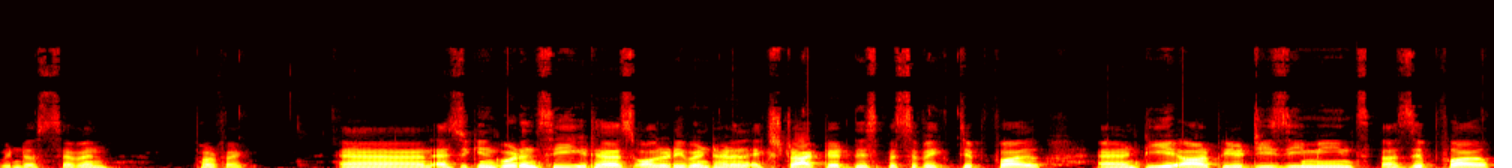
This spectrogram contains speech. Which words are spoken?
Windows 7 perfect. And as you can go ahead and see it has already went ahead and extracted this specific zip file and tar.gz means a zip file.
